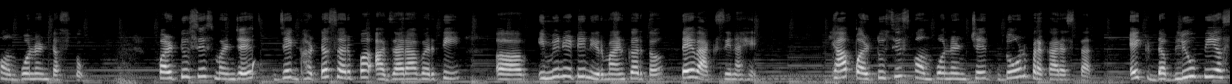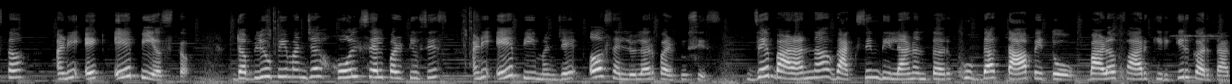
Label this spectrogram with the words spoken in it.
कॉम्पोनंट असतो. पर्ट्युसिस म्हणजे जे घटसर्प आजारावरती इम्युनिटी निर्माण करतं ते वॅक्सिन आहे. ह्या पर्ट्युसिस कॉम्पोनंटचे दोन प्रकार असतात. एक डब्ल्यू पी असतं आणि एक ए पी असतं. डब्ल्यू पी म्हणजे होल सेल पर्ट्युसिस आणि ए पी म्हणजे असेल्युलर पर्ट्युसिस जे बाळांना वॅक्सिन दिल्यानंतर खूपदा ताप येतो बाळं फार किरकिर करतात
